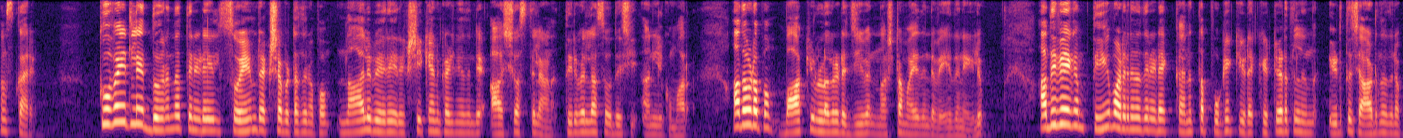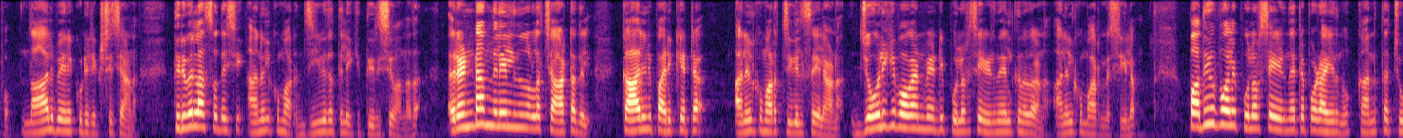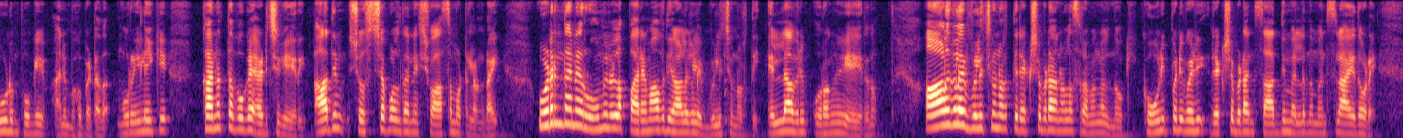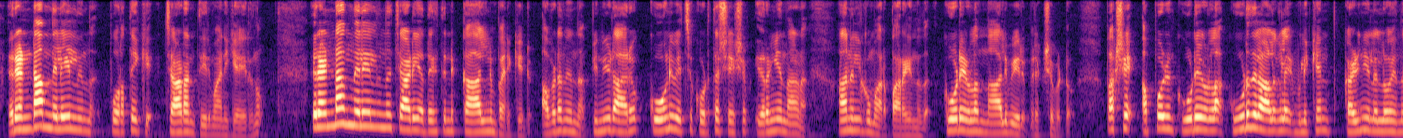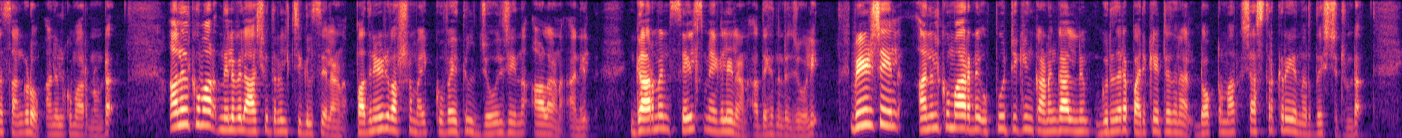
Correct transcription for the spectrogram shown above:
നമസ്കാരം. കുവൈറ്റിലെ ദുരന്തത്തിനിടയിൽ സ്വയം രക്ഷപ്പെട്ടതിനൊപ്പം നാലുപേരെ രക്ഷിക്കാൻ കഴിഞ്ഞതിന്റെ ആശ്വാസത്തിലാണ് തിരുവല്ല സ്വദേശി അനിൽകുമാർ. അതോടൊപ്പം ബാക്കിയുള്ളവരുടെ ജീവൻ നഷ്ടമായതിന്റെ വേദനയിലും. അതിവേഗം തീ പടരുന്നതിനിടെ കനത്ത പുകയ്ക്കിടെ കെട്ടിടത്തിൽ നിന്ന് എടുത്തു ചാടുന്നതിനൊപ്പം നാലുപേരെ കൂടി രക്ഷിച്ചാണ് തിരുവല്ല സ്വദേശി അനിൽകുമാർ ജീവിതത്തിലേക്ക് തിരിച്ചു വന്നത്. രണ്ടാം നിലയിൽ നിന്നുള്ള ചാട്ടത്തിൽ കാലിന് പരിക്കേറ്റ അനിൽകുമാർ ചികിത്സയിലാണ്. ജോലിക്ക് പോകാൻ വേണ്ടി പുലർച്ചെ എഴുന്നേൽക്കുന്നതാണ് അനിൽകുമാറിന്റെ ശീലം. പതിവ് പോലെ പുലർച്ചെ എഴുന്നേറ്റപ്പോഴായിരുന്നു കനത്ത ചൂടും പുകയും അനുഭവപ്പെട്ടത്. മുറിയിലേക്ക് കനത്ത പുക അടിച്ചു കയറി. ആദ്യം ശ്വസിച്ചപ്പോൾ തന്നെ ശ്വാസമുട്ടലുണ്ടായി. ഉടൻ തന്നെ റൂമിലുള്ള പരമാവധി ആളുകളെ വിളിച്ചുണർത്തി. എല്ലാവരും ഉറങ്ങുകയായിരുന്നു. ആളുകളെ വിളിച്ചുണർത്തി രക്ഷപ്പെടാനുള്ള ശ്രമങ്ങൾ നോക്കി. കോണിപ്പടി വഴി രക്ഷപ്പെടാൻ സാധ്യമല്ലെന്ന് മനസ്സിലായതോടെ രണ്ടാം നിലയിൽ നിന്ന് പുറത്തേക്ക് ചാടാൻ തീരുമാനിക്കുകയായിരുന്നു. രണ്ടാം നിലയിൽ നിന്ന് ചാടി അദ്ദേഹത്തിന്റെ കാലിനും പരിക്കേറ്റു. അവിടെ നിന്ന് പിന്നീട് ആരോ കോണി വെച്ച് കൊടുത്ത ശേഷം ഇറങ്ങിയെന്നാണ് അനിൽകുമാർ പറയുന്നത്. കൂടെയുള്ള നാലുപേരും രക്ഷപ്പെട്ടു. പക്ഷേ അപ്പോഴും കൂടെയുള്ള കൂടുതൽ ആളുകളെ വിളിക്കാൻ കഴിഞ്ഞില്ലല്ലോ എന്ന സങ്കടവും അനിൽകുമാറിനുണ്ട്. അനിൽകുമാർ നിലവിൽ ആശുപത്രിയിൽ ചികിത്സയിലാണ്. പതിനേഴ് വർഷമായി കുവൈത്തിൽ ജോലി ചെയ്യുന്ന ആളാണ് അനിൽ. ഗാർമെന്റ് സെയിൽസ് മേഖലയിലാണ് അദ്ദേഹത്തിന്റെ ജോലി. വീഴ്ചയിൽ അനിൽകുമാറിന്റെ ഉപ്പൂറ്റിക്കും കണങ്കാലിനും ഗുരുതര പരിക്കേറ്റതിനാൽ ഡോക്ടർമാർ ശസ്ത്രക്രിയ നിർദ്ദേശിച്ചിട്ടുണ്ട്.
